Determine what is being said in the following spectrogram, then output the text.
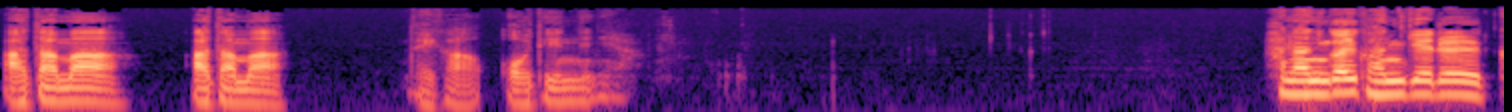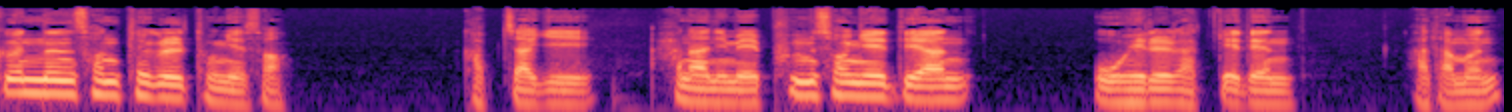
아담아, 아담아, 내가 어디 있느냐? 하나님과의 관계를 끊는 선택을 통해서 갑자기 하나님의 품성에 대한 오해를 갖게 된 아담은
